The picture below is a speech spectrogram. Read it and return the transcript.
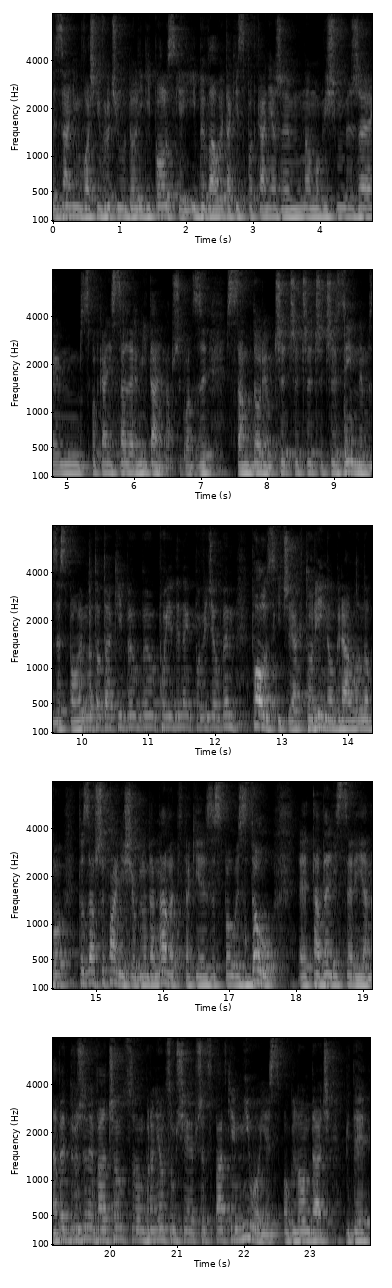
zanim właśnie wrócił do Ligi Polskiej i bywały takie spotkania, że no, mogliśmy, że mm, spotkanie z Salernitany na przykład z Sampdorią czy, czy, czy, czy, czy z innym zespołem, no to taki był, był pojedynek powiedziałbym polski, czy jak Torino grało, no bo to zawsze fajnie się ogląda, nawet takie zespoły z dołu e, tabeli Serie A, nawet drużynę walczącą, broniącą się przed spadkiem miło jest oglądać, gdy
